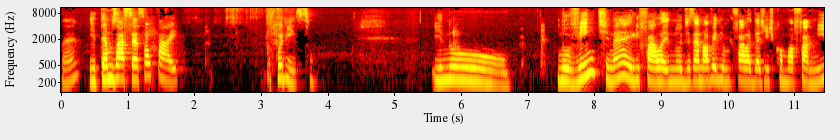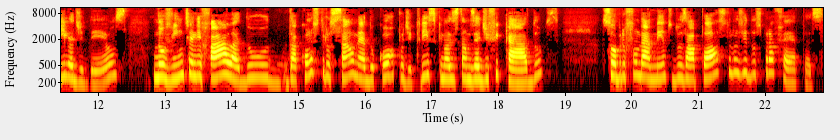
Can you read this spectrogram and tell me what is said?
Né? E temos acesso ao Pai. Por isso. E no, no 20, né, ele fala, no 19 ele fala da gente como a família de Deus. No 20 ele fala do, da construção, né, do corpo de Cristo que nós estamos edificados sobre o fundamento dos apóstolos e dos profetas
